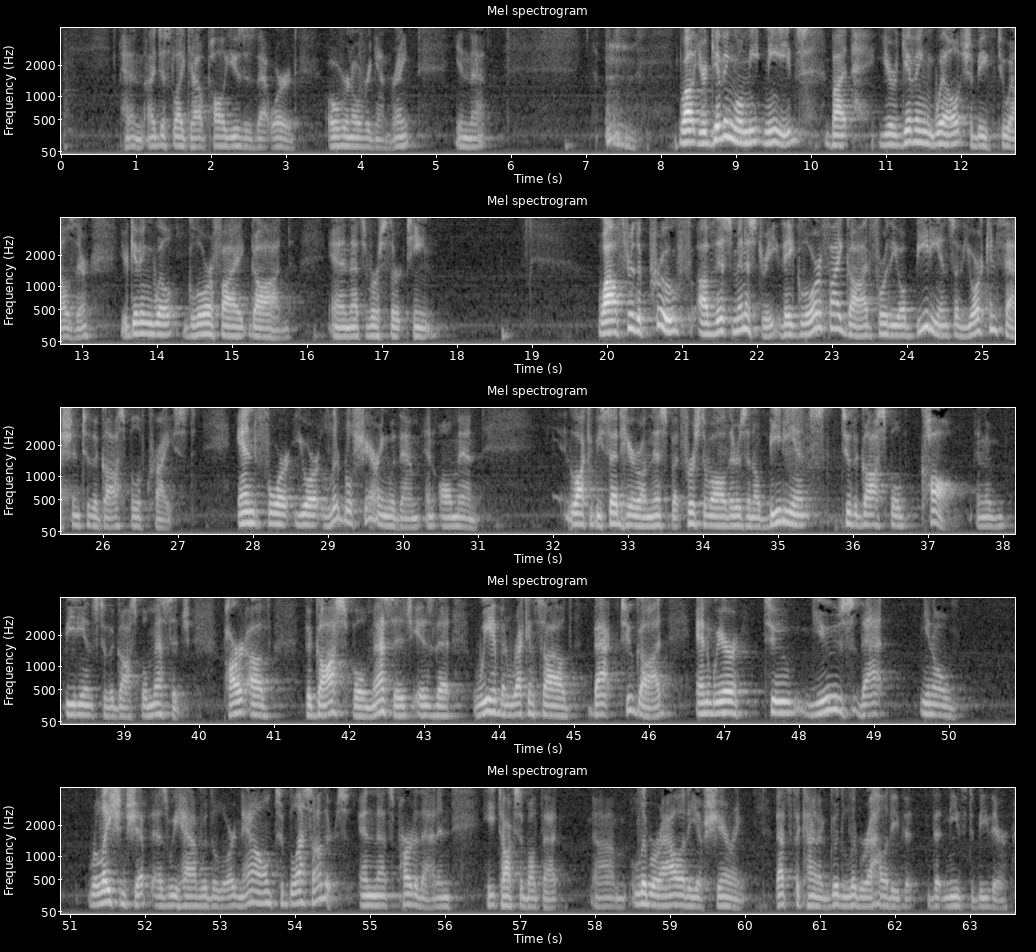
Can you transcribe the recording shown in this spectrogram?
And I just like how Paul uses that word over and over again, right? In that. well, your giving will meet needs, but your giving will, it should be two L's there, your giving will glorify God. And that's verse 13 while through the proof of this ministry they glorify God for the obedience of your confession to the gospel of Christ and for your liberal sharing with them and all men. A lot could be said here on this, but first of all, there's an obedience to the gospel call, an obedience to the gospel message. Part of the gospel message is that we have been reconciled back to God, and we're to use that you know, relationship as we have with the Lord now to bless others. And that's part of that. And he talks about that um, liberality of sharing. That's the kind of good liberality that, that needs to be there.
